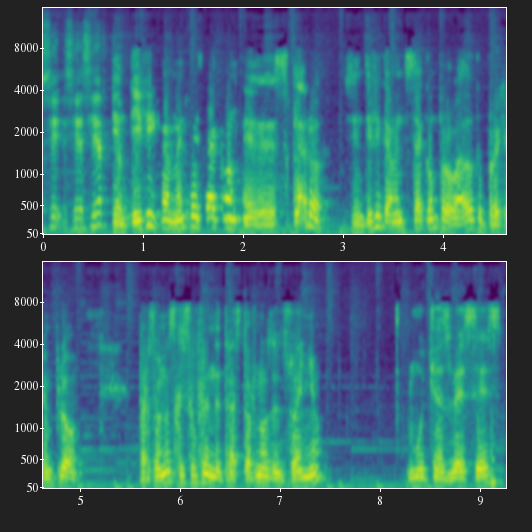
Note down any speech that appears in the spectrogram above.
sí, sí es cierto. Científicamente está, es, claro, científicamente está comprobado que, por ejemplo, personas que sufren de trastornos del sueño, muchas veces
